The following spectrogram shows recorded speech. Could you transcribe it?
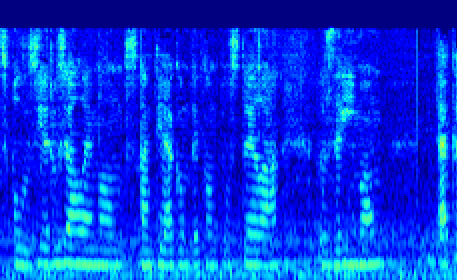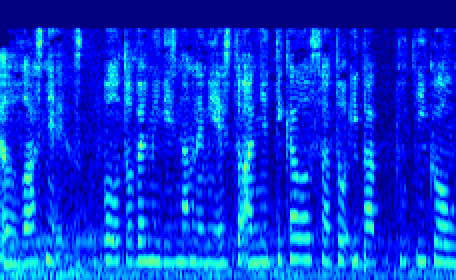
spolu s Jeruzalémom, s Santiagom de Compostela, s Rímom tak e, vlastne bolo to veľmi významné miesto a netýkalo sa to iba putníkov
